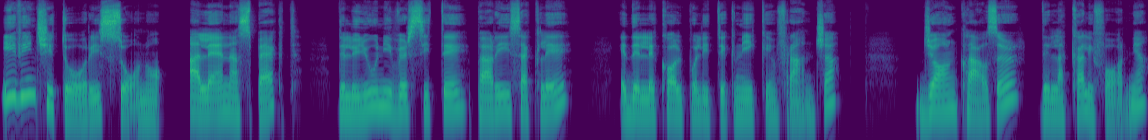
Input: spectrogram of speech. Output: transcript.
I vincitori sono Alain Aspect dell'Université Paris-Saclay e dell'École Polytechnique in Francia, John Clauser della California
